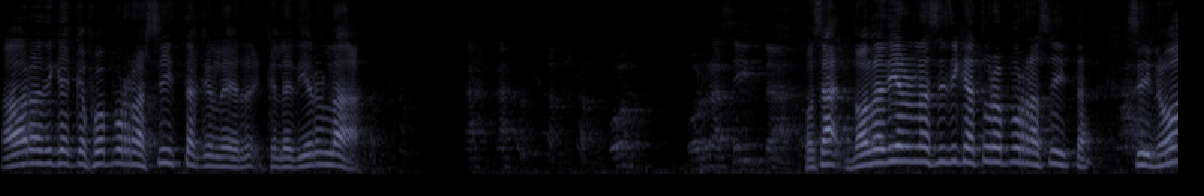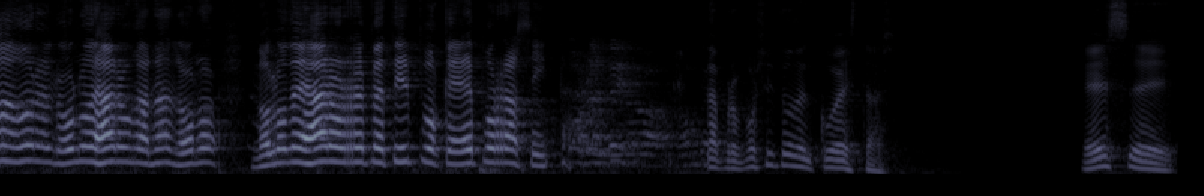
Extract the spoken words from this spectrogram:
Ahora dije que fue por racista que le, que le dieron la... Por racista. O sea, no le dieron la sindicatura por racista, sino ahora no lo dejaron ganar, no lo, no lo dejaron repetir porque es por racista. A propósito de encuestas, es, eh,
